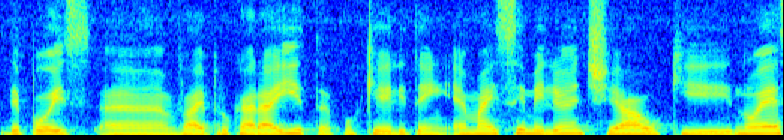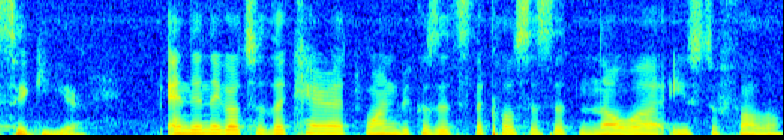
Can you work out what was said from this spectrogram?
Depois ah, vai para o caraíta, porque ele tem, é mais semelhante ao que Noé seguia. And then they go to the one because it's the closest that Noah used to follow.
